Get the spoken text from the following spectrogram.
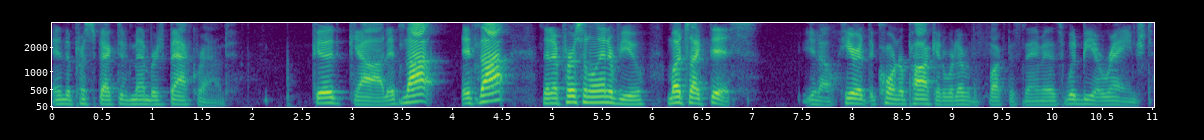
in the prospective member's background. Good God! If not, if not, then a personal interview, much like this, you know, here at the corner pocket or whatever the fuck this name is, would be arranged."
